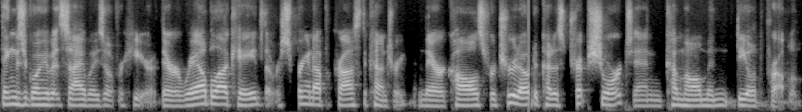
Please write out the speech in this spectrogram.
things are going a bit sideways over here. There are rail blockades that were springing up across the country, and there are calls for Trudeau to cut his trip short and come home and deal with the problem.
